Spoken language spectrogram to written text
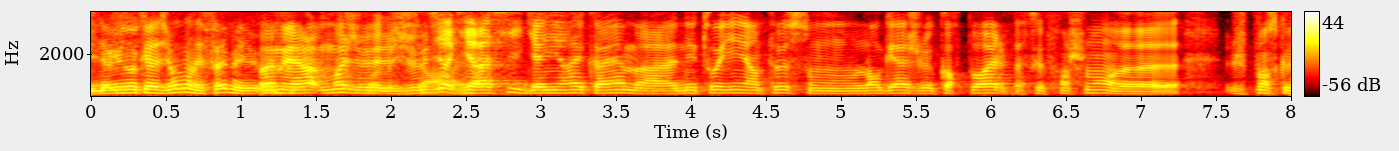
il eu une occasion, en effet, mais. Ouais, mais alors, moi, je, veux- dire, Guirassi, il gagnerait quand même à nettoyer un peu son langage corporel, parce que franchement, euh, je pense que,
